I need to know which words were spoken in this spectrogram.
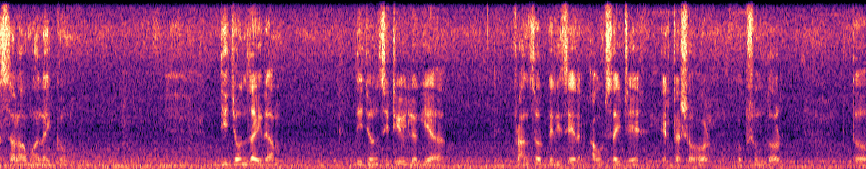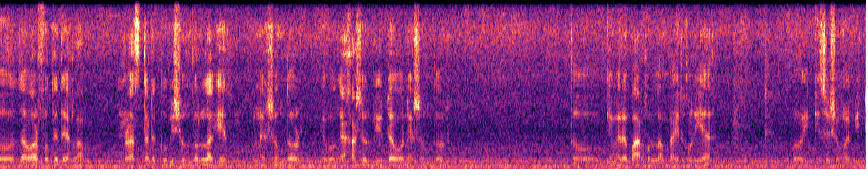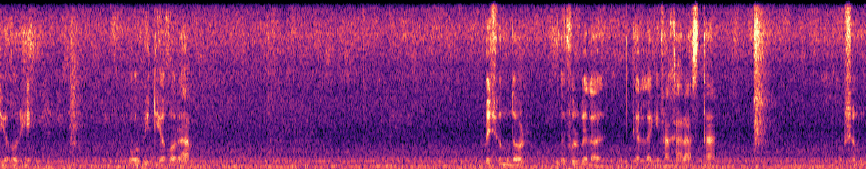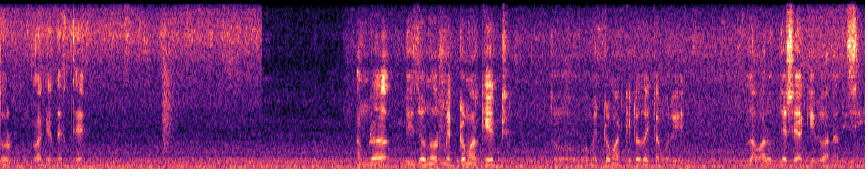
আসসালামু আলাইকুম। দিজন যাইরাম, দিজন সিটি হইল গিয়া ফ্রান্সর প্যারিসের আউটসাইডে একটা শহর, খুব সুন্দর। তো যাওয়ার পথে দেখলাম, রাস্তাটা খুবই সুন্দর লাগে, অনেক সুন্দর এবং আকাশের ভিউটাও অনেক সুন্দর। তো ক্যামেরা বার করলাম বাইর করিয়া, ওই কিছু সময় ভিডিও করি। ও ভিডিও করা খুবই সুন্দর। দুপুরবেলা গেল লাগি ফাঁকা রাস্তা। খুব সুন্দর লাগে দেখতে। আমরা দুইজনের মেট্রো মার্কেট তো ও মেট্রো মার্কেটও যাইতাম বলি যাওয়ার উদ্দেশ্যে আর কি রোয়ানা দিছি।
